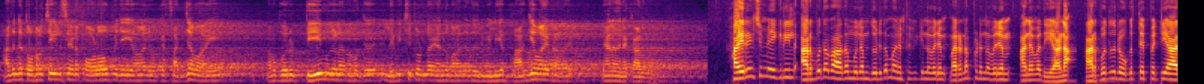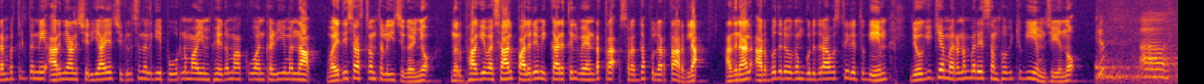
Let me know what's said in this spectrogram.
അതിന്റെ തുടർ ചികിത്സയുടെ ഫോളോ അപ്പ് ചെയ്യുവാനും ഒക്കെ സജ്ജമായി നമുക്കൊരു ടീമുകൾ നമുക്ക് ലഭിച്ചിട്ടുണ്ട് എന്ന് പറഞ്ഞത് ഒരു വലിയ ഭാഗ്യമായിട്ടാണ് ഞാനതിനെ കാണുന്നത്. ഹൈറേഞ്ച് മേഖലയിൽ അർബുദബാധ മൂലം ദുരിതം അനുഭവിക്കുന്നവരും മരണപ്പെടുന്നവരും അനവധിയാണ്. അർബുദ രോഗത്തെപ്പറ്റി ആരംഭത്തിൽ തന്നെ അറിഞ്ഞാൽ ശരിയായ ചികിത്സ നൽകി പൂർണമായും ഭേദമാക്കുവാൻ കഴിയുമെന്ന വൈദ്യശാസ്ത്രം തെളിയിച്ചു കഴിഞ്ഞു. നിർഭാഗ്യവശാൽ പലരും ഇക്കാര്യത്തിൽ വേണ്ടത്ര ശ്രദ്ധ പുലർത്താറില്ല. അതിനാൽ അർബുദ രോഗം ഗുരുതരാവസ്ഥയിലെത്തുകയും രോഗിക്ക് മരണം വരെ സംഭവിക്കുകയും ചെയ്യുന്നു.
